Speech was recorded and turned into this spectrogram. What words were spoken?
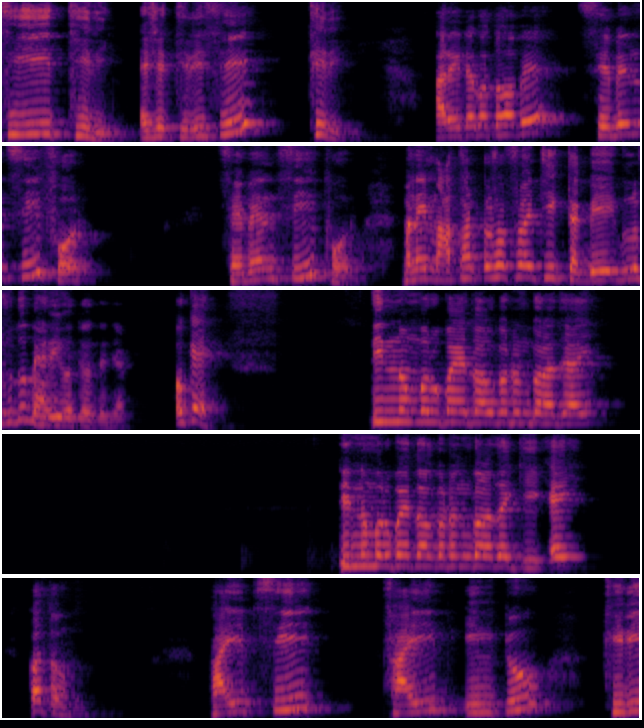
C three এসে থ্রি সি থ্রি। আর এটা কত হবে? Seven C four. Seven C four. মানে এই মাথারটা সবসময় ঠিক থাকবে, এইগুলো শুধু ভ্যারি হতে হতে যাবে। ওকে? তিন নম্বর উপায়ে দল গঠন করা যায়। তিন নম্বর উপায়ে দল গঠন করা যায় কি? এই কত? Five C, five into three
